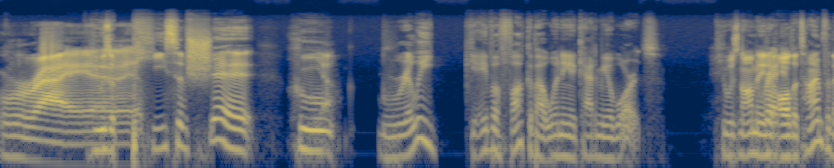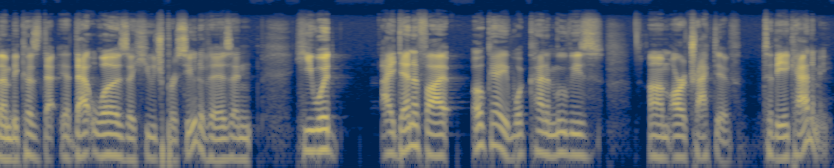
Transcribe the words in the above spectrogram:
Right. He was a piece of shit who Yeah. really gave a fuck about winning Academy Awards. He was nominated Right. all the time for them because that that was a huge pursuit of his, and he would identify, okay, what kind of movies um, are attractive to the Academy.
